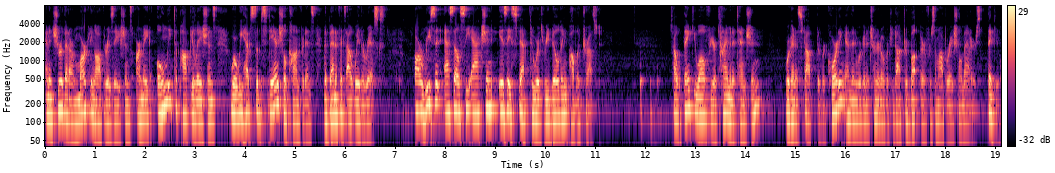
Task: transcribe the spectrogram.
and ensure that our marketing authorizations are made only to populations where we have substantial confidence the benefits outweigh the risks. Our recent SLC action is a step towards rebuilding public trust. So I will thank you all for your time and attention. We're going to stop the recording and then we're going to turn it over to Dr. Butler for some operational matters. Thank you.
